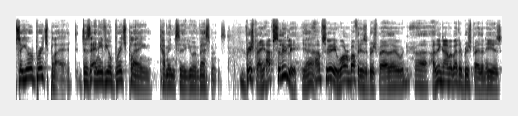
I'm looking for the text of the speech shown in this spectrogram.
So you're a bridge player. Does any of your bridge playing come into your investments? Bridge playing, absolutely. Yeah, absolutely. Warren Buffett is a bridge player, though. Uh, I think I'm a better bridge player than he is.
